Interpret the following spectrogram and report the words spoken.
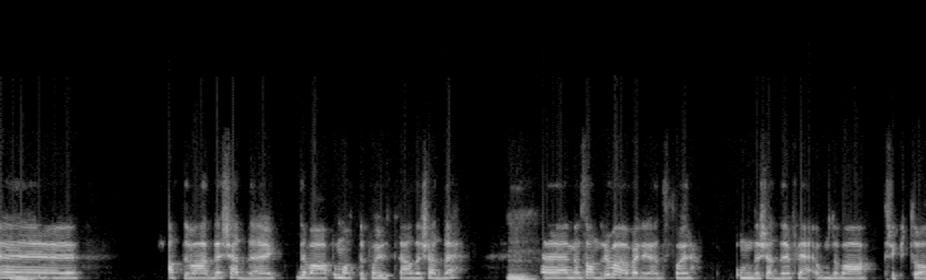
Eh, At det, var, det skjedde Det var på en måte på Utøya det skjedde. Mm. Eh, mens andre var jo veldig redd for om det flere, om det var trygt å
